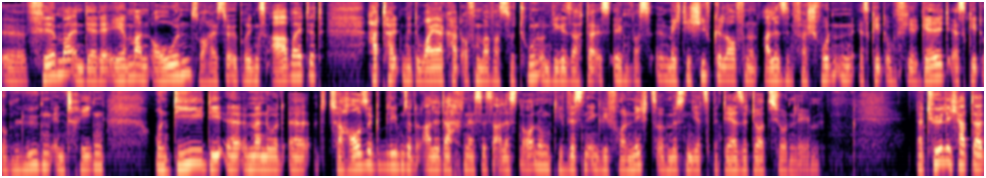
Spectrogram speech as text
äh, Firma, in der der Ehemann Owen, so heißt er übrigens, arbeitet, hat halt mit Wirecard offenbar was zu tun. Und wie gesagt, da ist irgendwas mächtig schiefgelaufen und alle sind verschwunden. Es geht um viel Geld, es geht um Lügen, Intrigen. Und die, die äh, immer nur äh, zu Hause geblieben sind und alle dachten, es ist alles in Ordnung, die wissen irgendwie von nichts und müssen jetzt mit der Situation leben. Natürlich hat er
